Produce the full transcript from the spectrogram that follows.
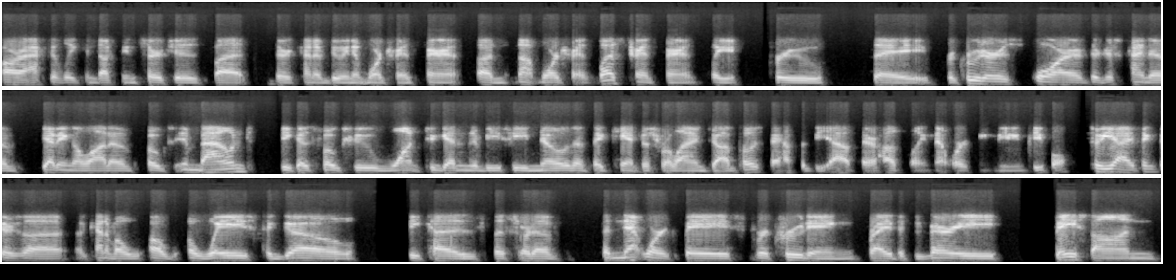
are actively conducting searches, but they're kind of doing it more transparent, uh, not more trans, less transparently through say recruiters, or they're just kind of getting a lot of folks inbound because folks who want to get into VC know that they can't just rely on job posts. They have to be out there hustling, networking, meeting people. So yeah, I think there's a, a kind of a, a, a ways to go because the sort of the network based recruiting, right? It's very based on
